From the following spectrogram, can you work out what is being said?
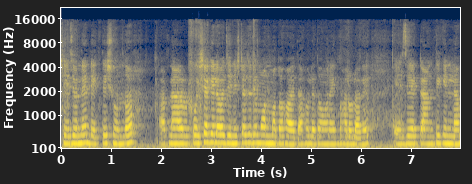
সেই জন্যে দেখতে সুন্দর। আপনার পয়সা গেলেও জিনিসটা যদি মন মতো হয় তাহলে তো অনেক ভালো লাগে। এই যে একটা আংটি কিনলাম,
